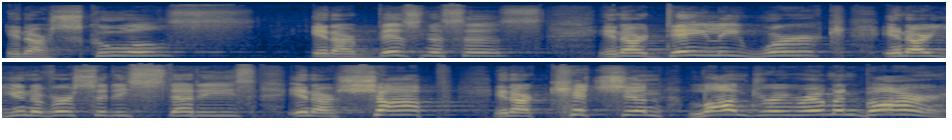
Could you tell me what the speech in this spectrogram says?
in our schools, in our businesses, in our daily work, in our university studies, in our shop, in our kitchen, laundry room, and barn.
